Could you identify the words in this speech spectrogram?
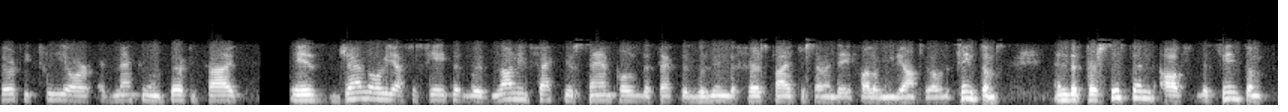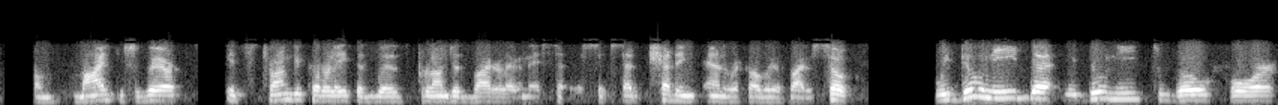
33 or at maximum 35 is generally associated with non-infectious sample detected within the first five to seven days following the onset of the symptoms. And the persistence of the symptom from mild to severe, it's strongly correlated with prolonged viral RNA shedding and recovery of virus. So we do need uh we do need to go for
